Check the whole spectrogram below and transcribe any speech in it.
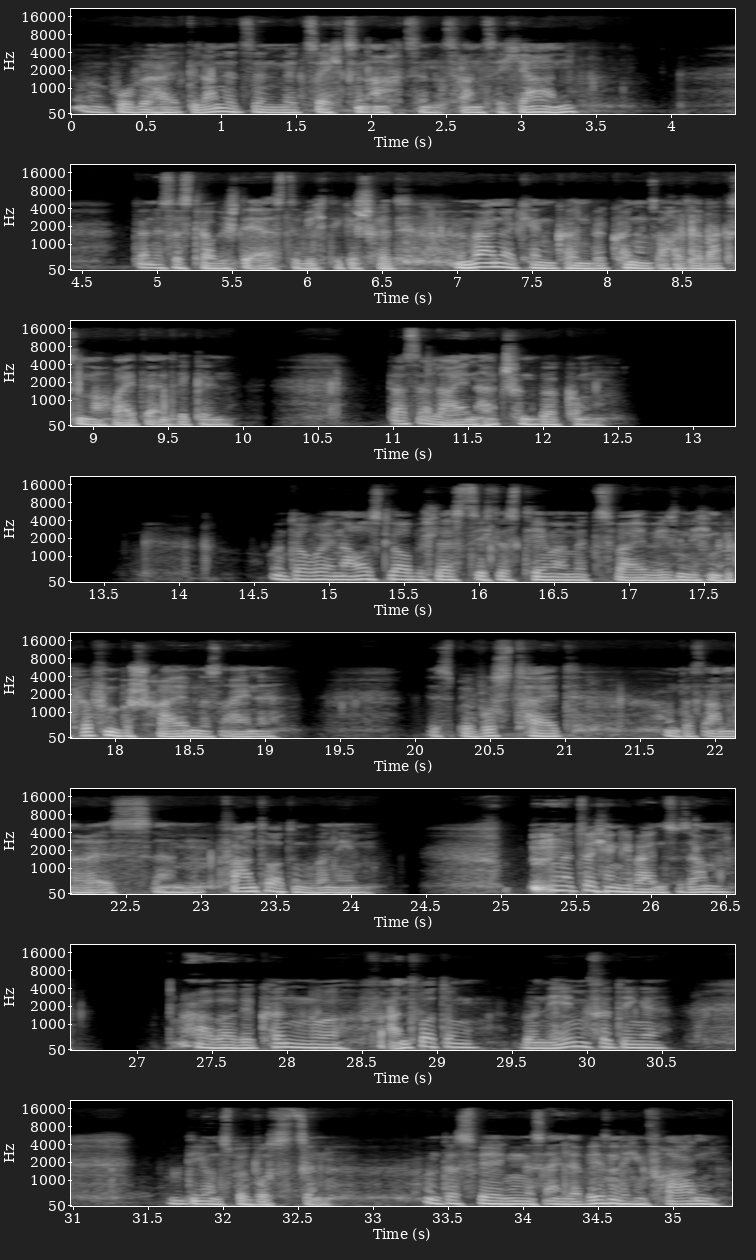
wo wir halt gelandet sind mit 16, 18, 20 Jahren, dann ist das, glaube ich, der erste wichtige Schritt. Wenn wir anerkennen können, wir können uns auch als Erwachsene noch weiterentwickeln. Das allein hat schon Wirkung. Und darüber hinaus, glaube ich, lässt sich das Thema mit zwei wesentlichen Begriffen beschreiben. Das eine ist Bewusstheit und das andere ist ähm, Verantwortung übernehmen. Natürlich hängen die beiden zusammen. Aber wir können nur Verantwortung übernehmen für Dinge, die uns bewusst sind. Und deswegen ist eine der wesentlichen Fragen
